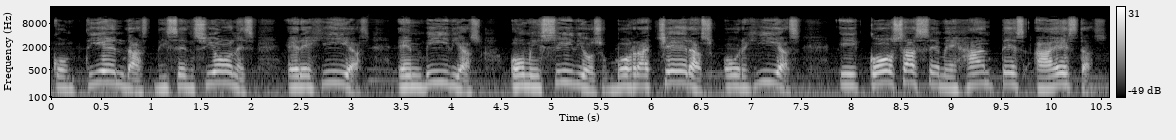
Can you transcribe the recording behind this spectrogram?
contiendas, disensiones, herejías, envidias, homicidios, borracheras, orgías y cosas semejantes a estas.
